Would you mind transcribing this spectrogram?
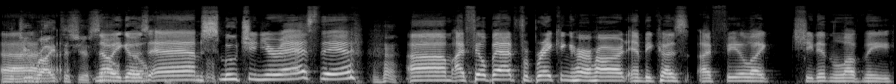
did you write this yourself? Uh, No, he goes, Bill? "Eh, I'm smooching your ass there. Um, I feel bad for breaking her heart, and because I feel like she didn't love me.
